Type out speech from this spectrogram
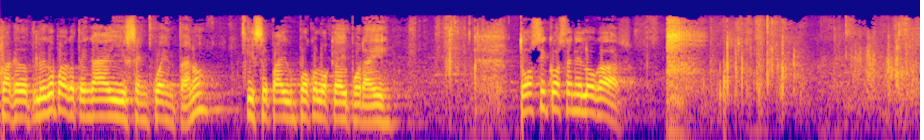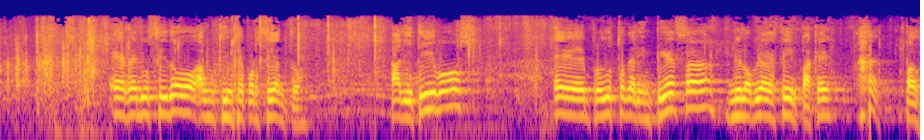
Para que lo digo para que lo tengáis en cuenta, ¿no? Y sepáis un poco lo que hay por ahí. Tóxicos en el hogar. he reducido a un 15%. Aditivos, eh, productos de limpieza, ni lo voy a decir, ¿para qué? ¿Para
